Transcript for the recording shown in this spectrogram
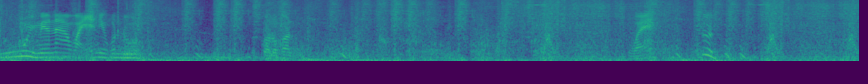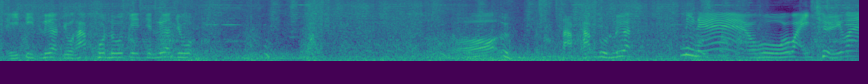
อุ้ยไม่น่าไหวอันนี้คนดูก่อนก่อนสวยตีติดเลือดอยู่ครับ คนดูตีติดเลือดอยู่อ๋อสับครับดูดเลือด นี่แน่ โอ้โห ไหวเฉยว่ะ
